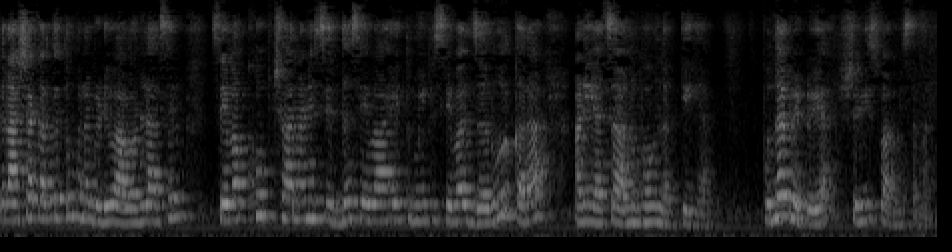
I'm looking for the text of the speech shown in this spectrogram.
तर आशा करते तुम्हाला व्हिडिओ आवडला असेल. सेवा खूप छान आणि सिद्ध सेवा आहे. तुम्ही ही सेवा जरूर करा आणि याचा अनुभव नक्की घ्या. पुन्हा भेटूया श्री स्वामी समर्थ.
